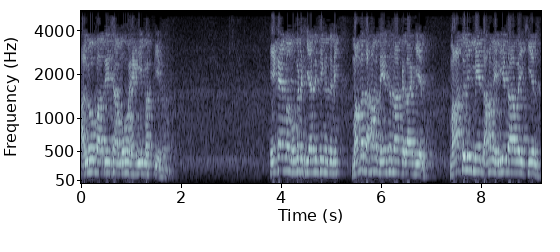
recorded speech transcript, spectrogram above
අලෝභ ආදේශ අමෝහ හැඟීමක් තියෙනවා. ඒකයි මම ඔබට කියන්නේ පින්වතුනි මම දහම දේශනා කළා කියලා. මා තුලින් මේ දහම එළියට ආවයි කියලා.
